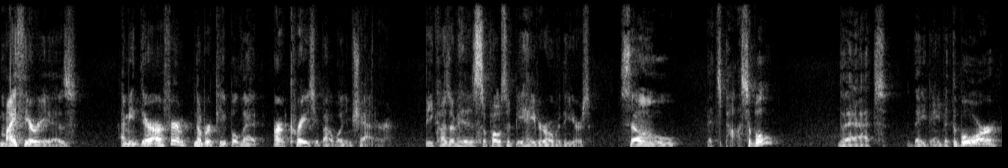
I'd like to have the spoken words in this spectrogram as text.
my theory is I mean, there are a fair number of people that aren't crazy about William Shatner because of his supposed behavior over the years. So it's possible that they named it the Boar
